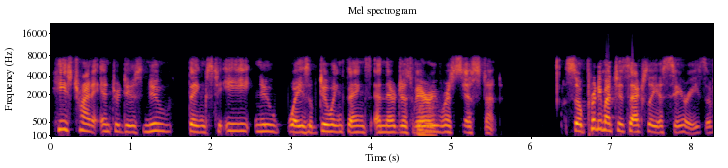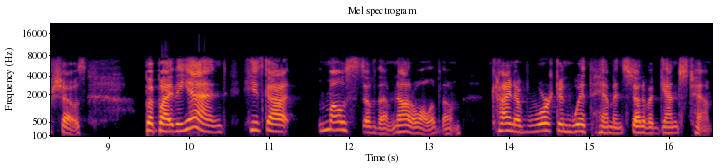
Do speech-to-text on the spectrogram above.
he's trying to introduce new things to eat, new ways of doing things, and they're just very resistant. So pretty much it's actually a series of shows. But by the end, he's got most of them, not all of them, kind of working with him instead of against him.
